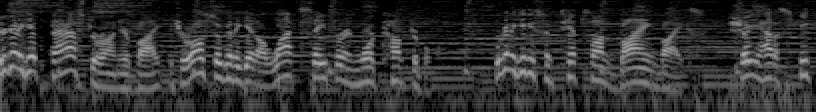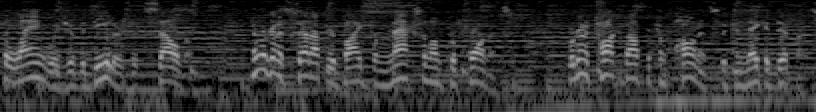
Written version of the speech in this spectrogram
You're going to get faster on your bike, but you're also going to get a lot safer and more comfortable. We're going to give you some tips on buying bikes, show you how to speak the language of the dealers that sell them. Then we're going to set up your bike for maximum performance. We're going to talk about the components that can make a difference.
